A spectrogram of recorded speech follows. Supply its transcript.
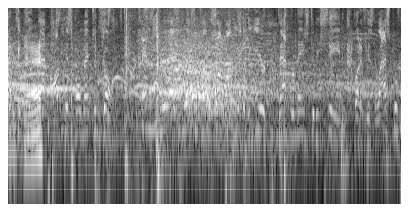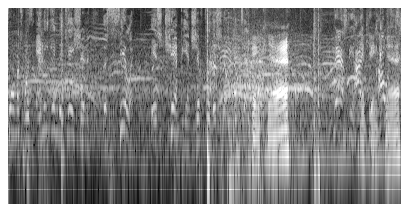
Pięknie. Championship for this young contender. Pięknie. Is pięknie.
